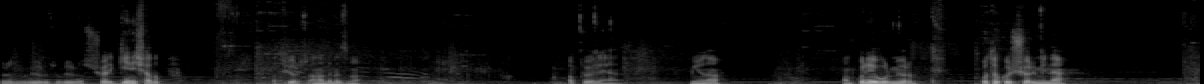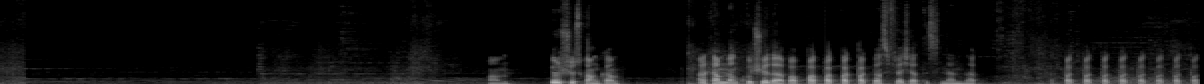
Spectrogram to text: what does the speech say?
Vuruyoruz vuruyoruz vuruyoruz. Şöyle geniş alıp atıyoruz. Anladınız mı? Hop böyle yani. Minyona. Tamam kuleye vurmuyorum. Bota koşuyorum yine. Tamam. Görüşürüz kankam. Arkamdan koşuyor da bak bak bak bak bak nasıl flash attı sinirlendi. Bak bak bak bak bak bak bak bak bak.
